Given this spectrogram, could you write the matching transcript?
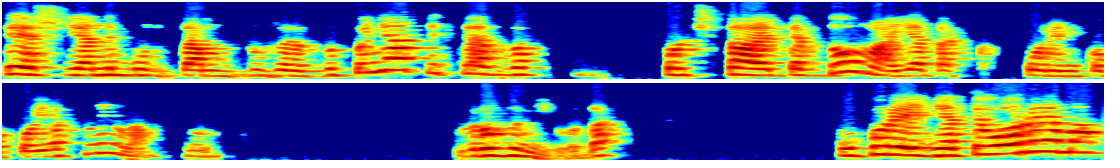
Теж я не буду там дуже зупинятися, прочитаєте вдома, я так скоренько пояснила. Ну, зрозуміло, так? Попередня теорема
